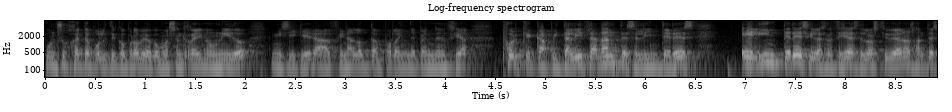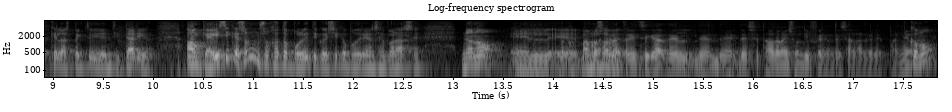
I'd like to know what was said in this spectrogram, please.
un sujeto político propio, como es en Reino Unido, ni siquiera al final optan por la independencia porque capitalizan antes el interés el interés y las necesidades de los ciudadanos antes que el aspecto identitario. Aunque ahí sí que son un sujeto político y sí que podrían separarse. No, no, el, vamos a ver. Las características de, ese Estado también son diferentes a las del español. ¿Cómo?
